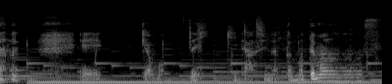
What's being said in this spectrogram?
えー今日もぜひ聞いてほしいなと思ってます。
